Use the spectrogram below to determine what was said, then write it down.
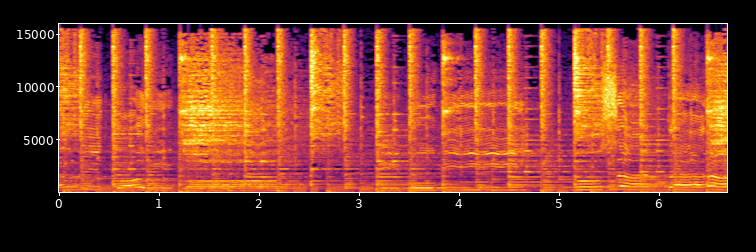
ahli toriko Di bumi Nusantara.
